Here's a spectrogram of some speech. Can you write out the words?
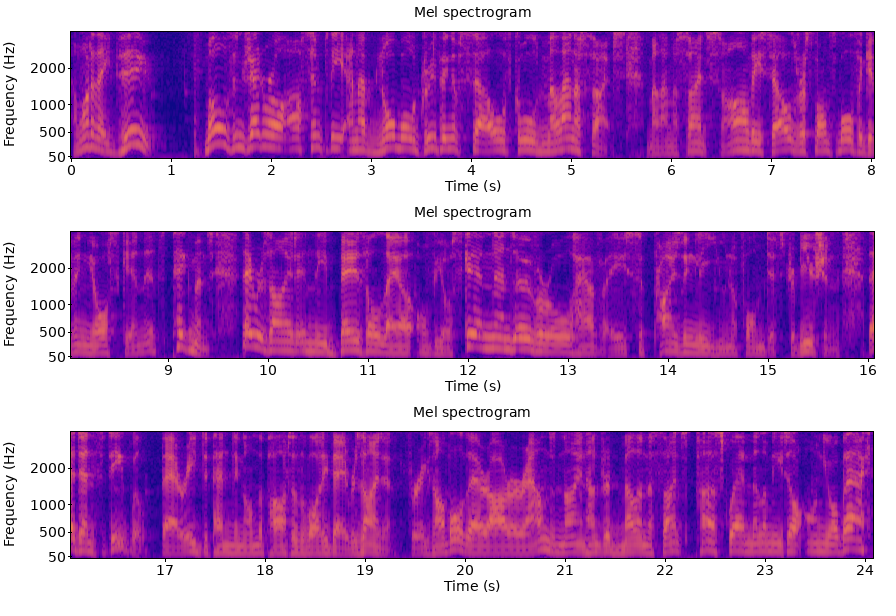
And what do they do? Moles in general are simply an abnormal grouping of cells called melanocytes. Melanocytes are the cells responsible for giving your skin its pigment. They reside in the basal layer of your skin and overall have a surprisingly uniform distribution. Their density will vary depending on the part of the body they reside in. For example, there are around 900 melanocytes per square millimeter on your back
